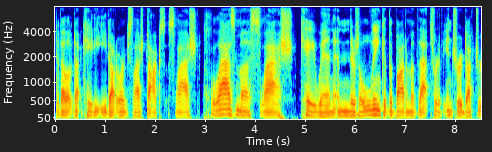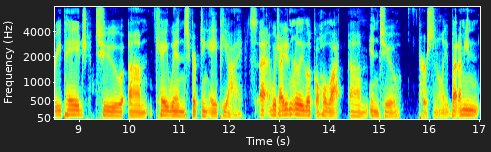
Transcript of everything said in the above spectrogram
develop.kde.org slash docs slash plasma slash kwin, and there's a link at the bottom of that sort of introductory page to um, kwin scripting API, uh, which I didn't really look a whole lot um, into personally, but I mean,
